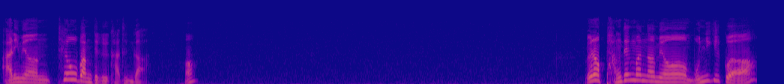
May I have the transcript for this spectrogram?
아니면 테오 방 덱을 가든가, 어? 왜냐면 방덱만 나면 못 이길 거야.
